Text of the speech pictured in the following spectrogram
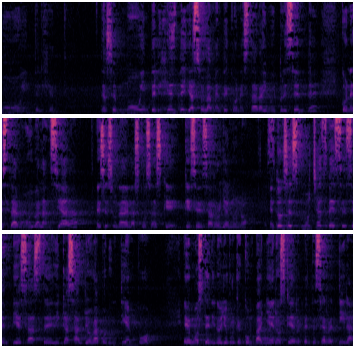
muy inteligente. Te hace muy inteligente ya solamente con estar ahí muy presente con estar muy balanceada. Esa es una de las cosas que, que se desarrolla en uno. Entonces, muchas veces empiezas, te dedicas al yoga por un tiempo. Hemos tenido, yo creo que compañeros que de repente se retiran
